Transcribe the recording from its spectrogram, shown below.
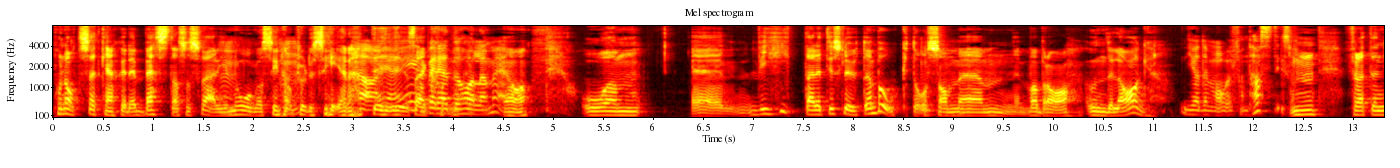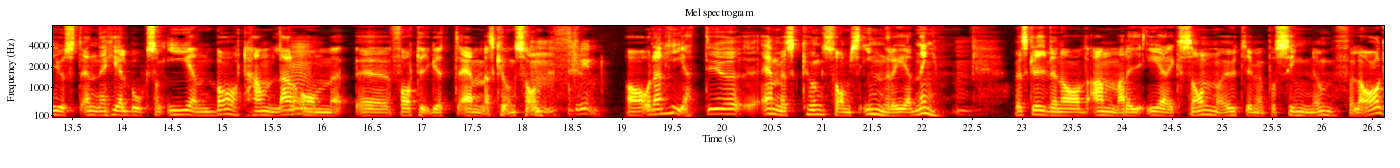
på något sätt kanske det bästa som Sverige någonsin har producerat. Mm. Ja, i jag är här- beredd att hålla med. Ja, och mm, eh, vi hittade till slut en bok då som eh, var bra underlag. Ja, den var väl fantastisk. Mm, för att den just en hel bok som enbart handlar om eh, fartyget MS Kungsholm. Mm, grym. Ja, och den heter ju MS Kungsholms inredning. Och är skriven av Ann-Marie Eriksson och utgiven på Signum förlag.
